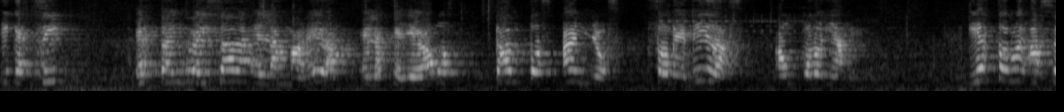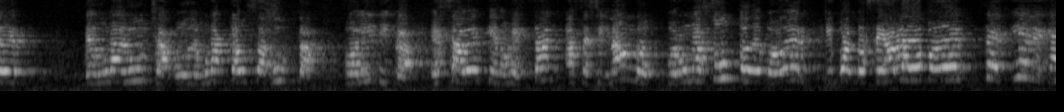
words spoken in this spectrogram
y que sí está enraizada en las maneras en las que llevamos tantos años sometidas a un coloniaje. Y esto no es hacer de una lucha o de una causa justa política, es saber que nos están asesinando por un asunto de poder. Y cuando se habla de poder se tiene que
